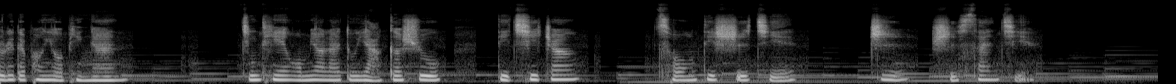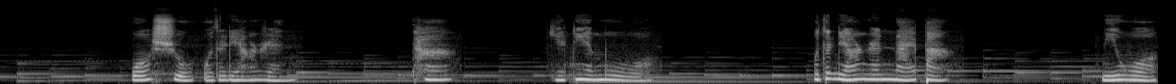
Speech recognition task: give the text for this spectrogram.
主内的朋友平安。今天我们要来读雅各书第七章，从第十节至十三节。我属我的良人，他也恋慕我。我的良人来吧，你我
